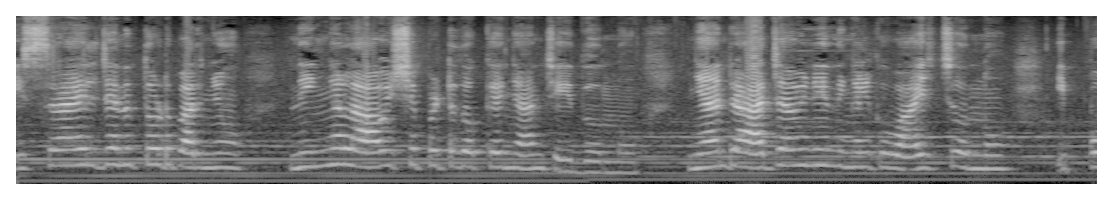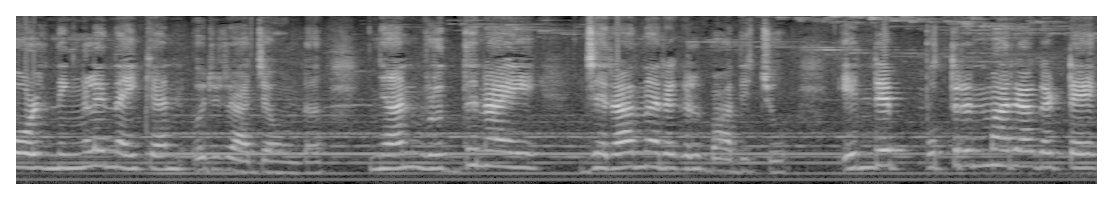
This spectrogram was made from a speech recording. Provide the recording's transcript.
ഇസ്രായേൽ ജനത്തോട് പറഞ്ഞു നിങ്ങൾ ആവശ്യപ്പെട്ടതൊക്കെ ഞാൻ ചെയ്തു തന്നു. ഞാൻ രാജാവിനെ നിങ്ങൾക്ക് വായിച്ചു തന്നു. ഇപ്പോൾ നിങ്ങളെ നയിക്കാൻ ഒരു രാജാവുണ്ട്. ഞാൻ വൃദ്ധനായി ജരാനരകൾ ബാധിച്ചു. എന്റെ പുത്രന്മാരാകട്ടെ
